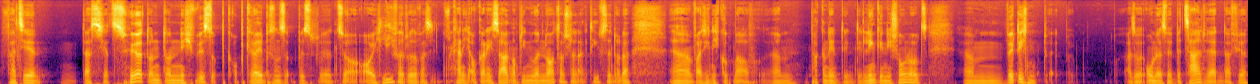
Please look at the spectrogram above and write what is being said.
Falls ihr das jetzt hört und, und nicht wisst, ob, ob Grell bis, uns, bis äh, zu euch liefert oder was, kann ich auch gar nicht sagen, ob die nur in Norddeutschland aktiv sind oder äh, weiß ich nicht, guckt mal auf, ähm, packen den, den, den Link in die Shownotes. Ähm, wirklich, ein, also ohne dass wir bezahlt werden dafür,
